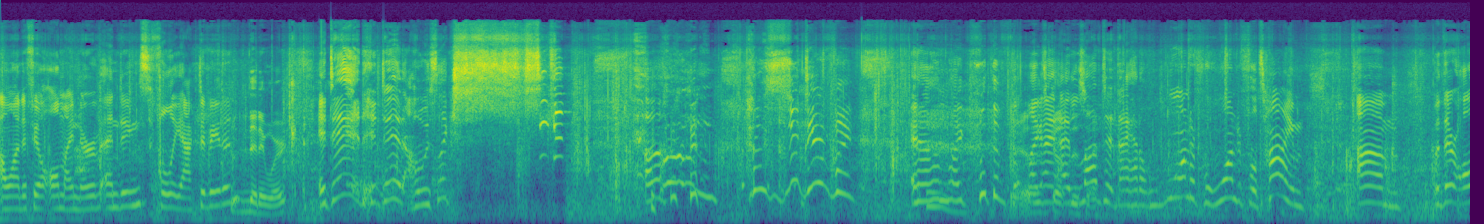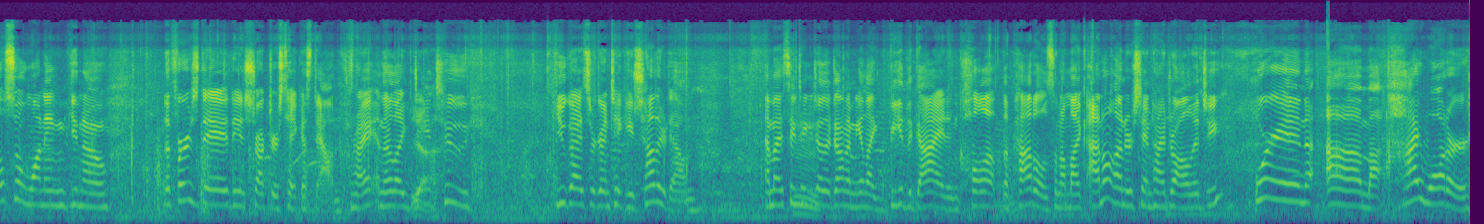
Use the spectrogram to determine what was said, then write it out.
I wanted to feel all my nerve endings fully activated. Did it work? It did, it did. I was like, shh. Um, I was so terrified. And I'm like, what the fuck? Like, I, I this way. loved it. and I had a wonderful, wonderful time. Um, but they're also wanting, you know, the first day the instructors take us down, right? And they're like, day Yeah. two, you guys are going to take each other down. And by saying take each Hmm. other down, I mean like be the guide and call out the paddles. And I'm like, I don't understand hydrology. We're in um, high water,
